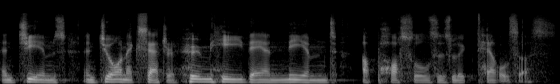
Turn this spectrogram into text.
and James and John, etc., whom he then named apostles, as Luke tells us.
